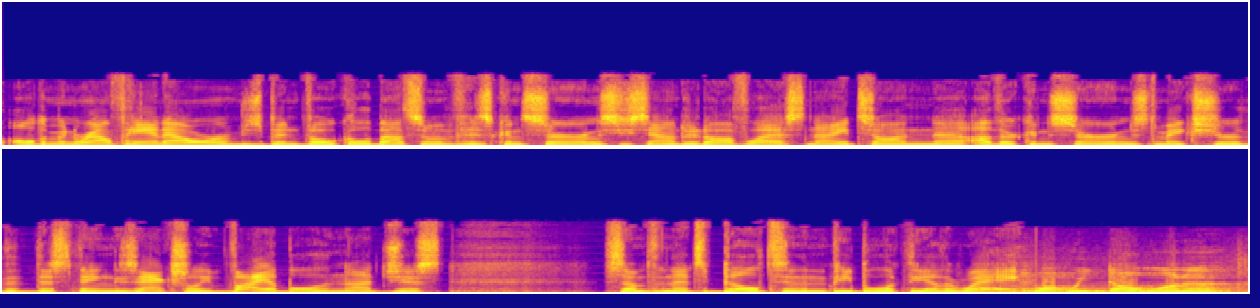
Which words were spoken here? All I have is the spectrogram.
Alderman Ralph Hanauer, who's been vocal about some of his concerns, he sounded off last night on uh, other concerns to make sure that this thing is actually viable and not just something that's built and people look the other way. What we don't want to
